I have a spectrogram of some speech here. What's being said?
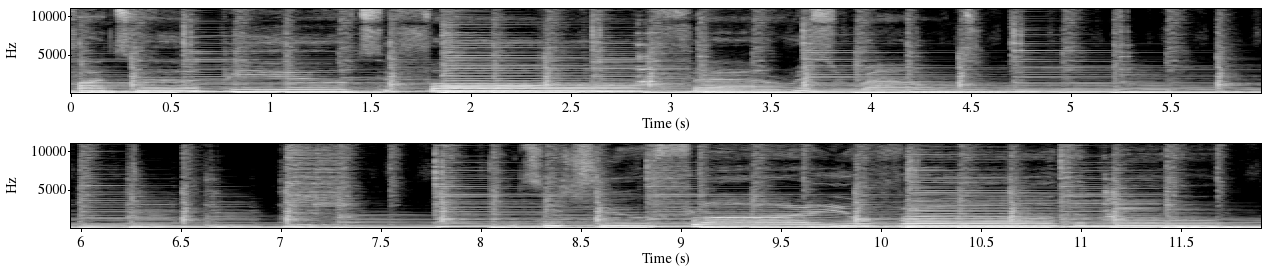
find the beautiful Ferris round? Did you fly over the moon?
